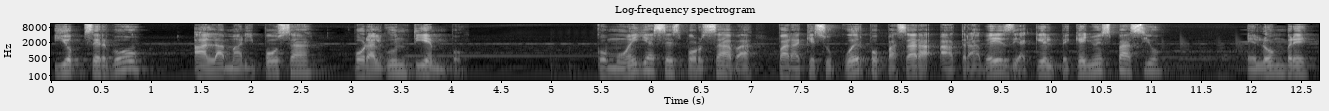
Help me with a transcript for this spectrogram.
y observó a la mariposa por algún tiempo. como ella se esforzaba para que su cuerpo pasara a través de aquel pequeño espacio, el hombre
